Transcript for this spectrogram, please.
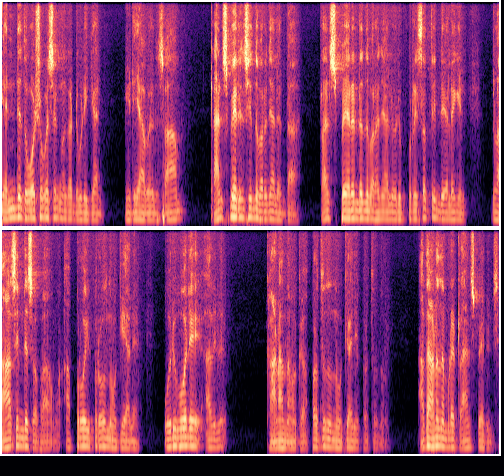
എന്റെ ദോഷവശങ്ങൾ കണ്ടുപിടിക്കാൻ ഇടയാവരുത്. സാം ട്രാൻസ്പേരൻസി എന്ന് പറഞ്ഞാൽ എന്താ? ട്രാൻസ്പേരന്റ് എന്ന് പറഞ്ഞാൽ ഒരു പ്രിസത്തിന്റെ അല്ലെങ്കിൽ ഗ്ലാസിന്റെ സ്വഭാവം അപ്പുറോ ഇപ്പുറവും നോക്കിയാൽ ഒരുപോലെ അതിൽ കാണാൻ നമുക്ക് അപ്പുറത്തു നിന്ന് നോക്കിയാൽ ഇപ്പുറത്തു നോക്കി. അതാണ് നമ്മുടെ ട്രാൻസ്പെറൻസി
